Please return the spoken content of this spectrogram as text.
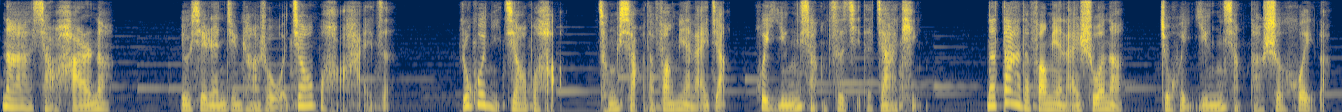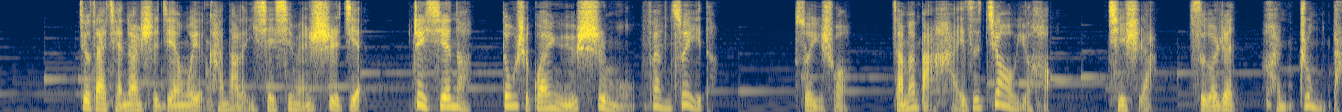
那小孩呢？有些人经常说我教不好孩子。如果你教不好，从小的方面来讲，会影响自己的家庭；那大的方面来说呢，就会影响到社会了。就在前段时间，我也看到了一些新闻事件，这些呢都是关于弑母犯罪的。所以说，咱们把孩子教育好，其实啊，责任。很重大。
